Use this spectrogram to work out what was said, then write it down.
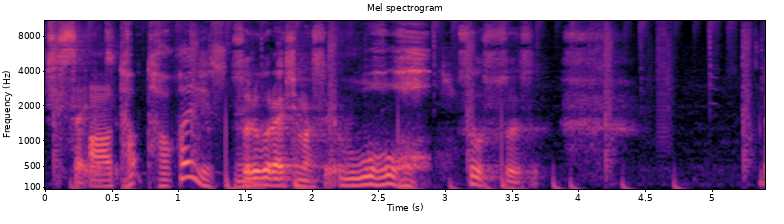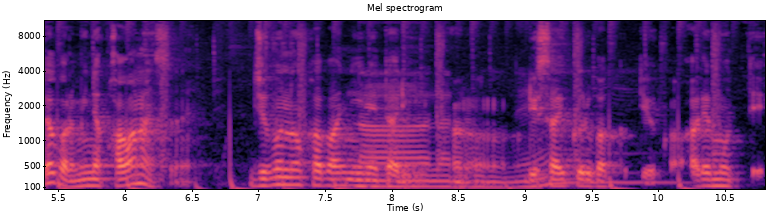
小さいやつ。あた高いですね。それぐらいしますよ、おおそうですそう。ですだからみんな買わないですよね。自分のカバンに入れたりあーなあのリサイクルバッグっていうかあれ持って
